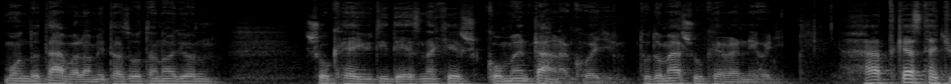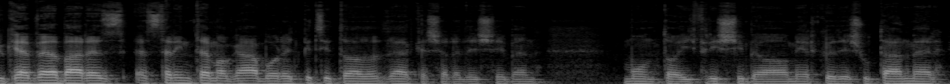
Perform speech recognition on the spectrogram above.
mondatával, amit azóta nagyon sok helyütt idéznek és kommentálnak, hogy tudomásul kell venni, hogy Hát kezdhetjük ebben, bár ez, ez szerintem a Gábor egy picit az elkeseredésében mondta így frissibe a mérkőzés után, mert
